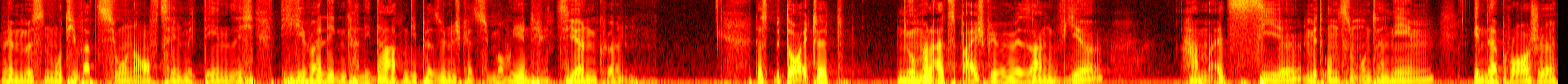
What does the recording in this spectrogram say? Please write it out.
wir müssen Motivation aufzählen, mit denen sich die jeweiligen Kandidaten, die Persönlichkeitstypen auch identifizieren können. Das bedeutet, nur mal als Beispiel, wenn wir sagen, wir haben als Ziel mit unserem Unternehmen in der Branche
